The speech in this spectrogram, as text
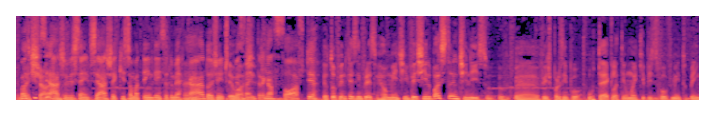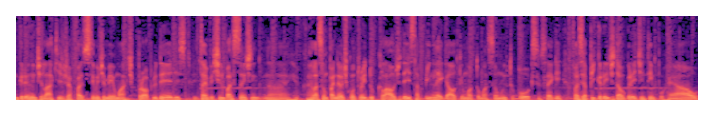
Mas mais o que, que chato. você acha, né? Vicente? Você acha que isso é uma tendência do mercado, a gente começar a entregar que- software? Eu tô vendo que as empresas realmente investindo bastante nisso. Eu, é, eu vejo, por exemplo, o Tecla tem uma equipe de desenvolvimento bem grande lá que já faz o sistema de e-mail marketing próprio deles. E tá investindo bastante na em relação ao painel de controle do cloud deles, tá bem legal, tem uma automação muito boa que você consegue fazer upgrade, downgrade em tempo real. O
